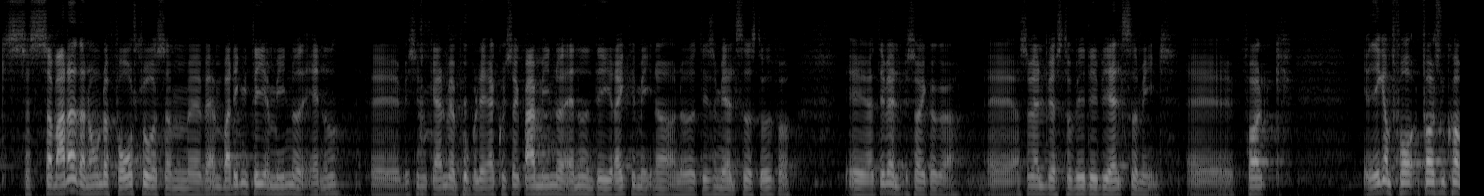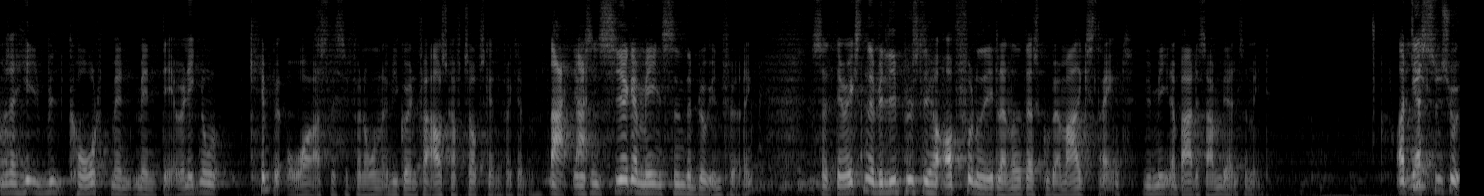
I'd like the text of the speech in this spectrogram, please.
så, så var der der nogen, der foreslog, som, øh, hvad, var det ikke en idé at mene noget andet? Øh, hvis I nu gerne vil være populære, kunne I så ikke bare mene noget andet, end det I rigtig mener, og noget det, som I altid har stået for? Øh, og det valgte vi så ikke at gøre. Øh, og så valgte vi at stå ved det, vi altid har ment. Øh, folk, jeg ved ikke, om for, folk skulle komme så helt vildt kort, men, men det er vel ikke nogen kæmpe overraskelse for nogen, at vi går ind for at afskaffe topskatten, for eksempel. Nej, Det er jo sådan cirka ment, siden den blev indført, ikke? Så det er jo ikke sådan, at vi lige pludselig har opfundet et eller andet, der skulle være meget ekstremt. Vi mener bare det samme, vi altid ment. Og Det... Jeg, synes jo,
